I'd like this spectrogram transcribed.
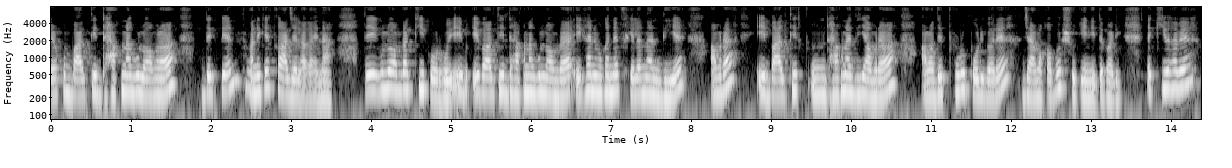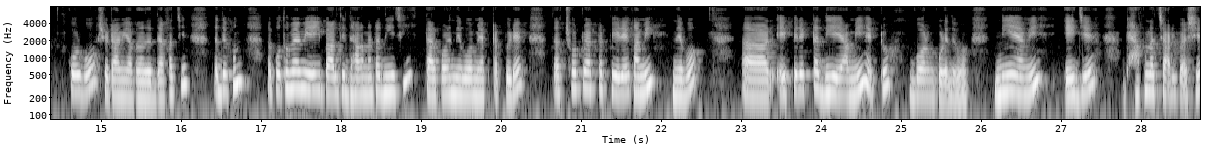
এরকম বালতির ঢাকনাগুলো আমরা দেখবেন অনেকে কাজে লাগায় না। তো এগুলো আমরা কি করব? এই এই বালতির ঢাকনাগুলো আমরা এখানে ওখানে ফেলে না দিয়ে আমরা এই বালতির ঢাকনা দিয়ে আমরা আমাদের পুরো পরিবারের জামা কাপড় শুকিয়ে নিতে পারি। তা কীভাবে করব সেটা আমি আপনাদের দেখাচ্ছি। তা দেখুন প্রথমে আমি এই বালতির ঢাকনাটা নিয়েছি, তারপরে নেব আমি একটা পেরেক। তার ছোট একটা পেরেক আমি নেব, আর এই পেরেকটা দিয়ে আমি একটু গরম করে নেব। নিয়ে আমি এই যে ঢাকনার চারিপাশে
